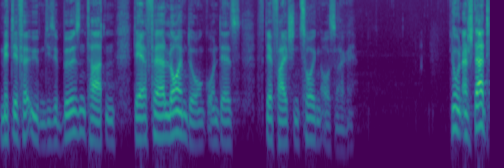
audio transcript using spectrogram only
Mitte verüben. Diese bösen Taten der Verleumdung und des, der falschen Zeugenaussage. Nun, anstatt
